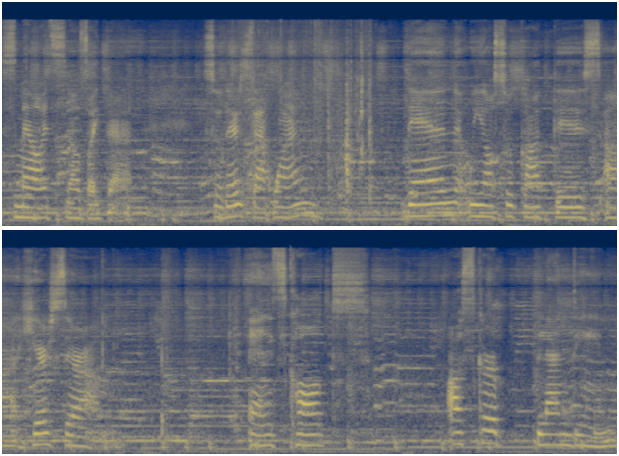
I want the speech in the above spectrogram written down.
smell. It smells like that. So there's that one. Then we also got this uh, hair serum. And it's called Oscar Blandi.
